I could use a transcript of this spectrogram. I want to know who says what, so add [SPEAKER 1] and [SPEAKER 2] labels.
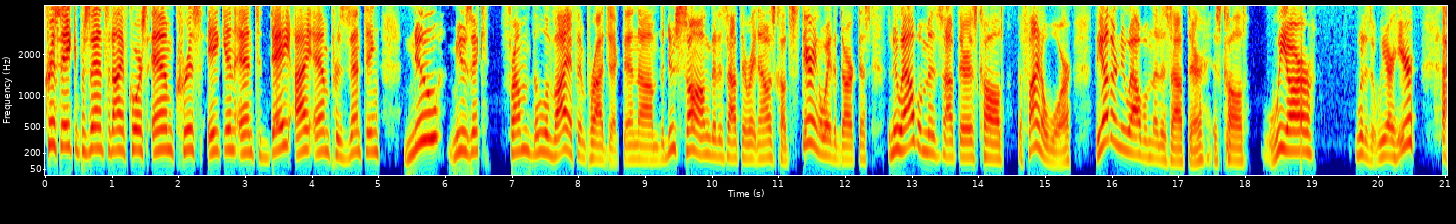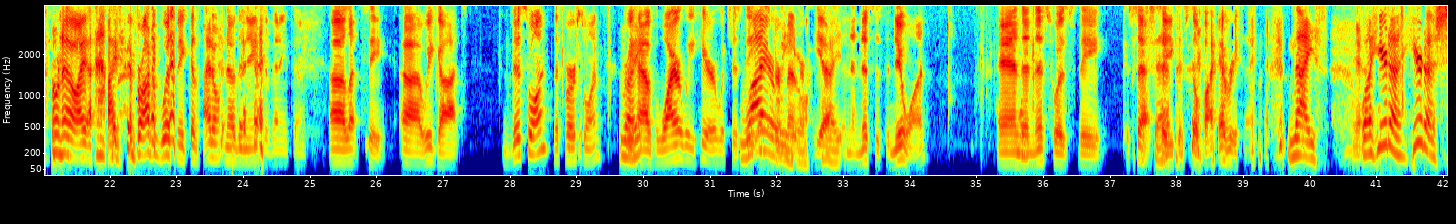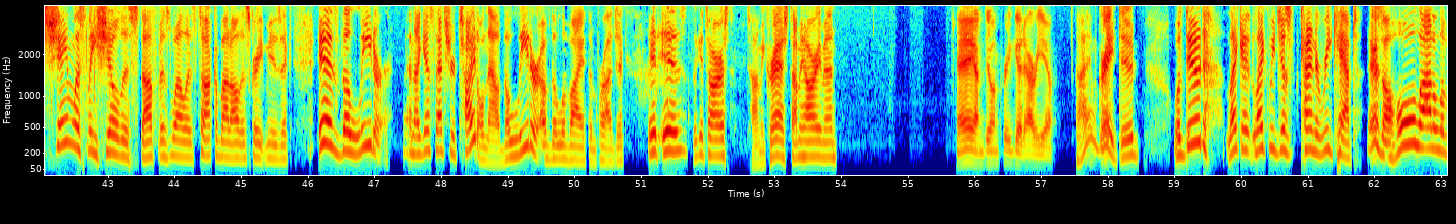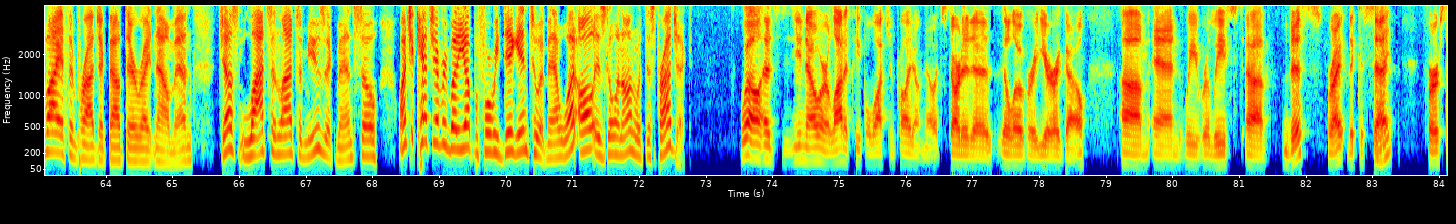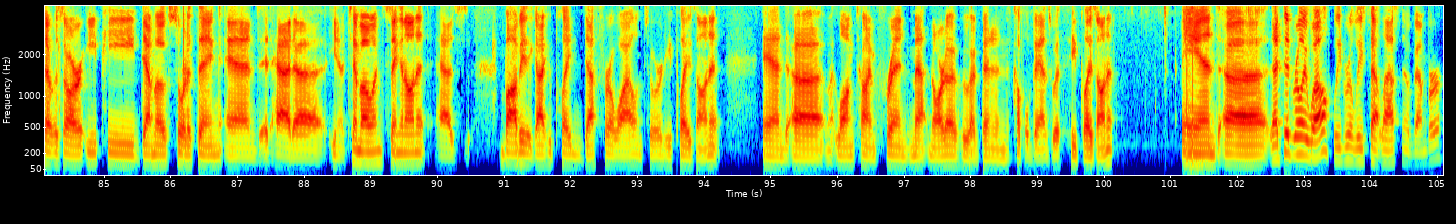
[SPEAKER 1] Chris Akin Presents, and I, of course, am Chris Akin. And today I am presenting new music from the Leviathan Project. And um, the new song that is out there right now is called Steering Away the Darkness. The new album is out there is called The Final War. The other new album that is out there is called We Are. What is it? We are here.
[SPEAKER 2] I don't know. I I brought them with me because I don't know the names of anything. Uh, let's see. Uh, we got this one, the first one.
[SPEAKER 1] Right.
[SPEAKER 2] We have "Why Are We Here," which is the
[SPEAKER 1] Why
[SPEAKER 2] instrumental. Yes,
[SPEAKER 1] Right.
[SPEAKER 2] and then this is the new one, and then this was the cassette, so you can still buy everything.
[SPEAKER 1] Nice.
[SPEAKER 2] Yeah.
[SPEAKER 1] Well, here to here to shamelessly shill this stuff as well as talk about all this great music is the leader, and I guess that's your title now, the leader of the Leviathan Project. It is the guitarist Tommy Krash. Tommy, how are you, man?
[SPEAKER 2] hey, I'm doing pretty good. How are you?
[SPEAKER 1] I'm great, dude. Well, dude, like it, like we just kind of recapped, there's a whole lot of Leviathan project out there right now, man. Just lots and lots of music, man. So why don't you catch everybody up before we dig into it, man? What all is going on with this project?
[SPEAKER 2] Well, as you know, or a lot of people watching probably don't know, it started a little over a year ago, um, and we released uh, this right, the cassette.
[SPEAKER 1] Right.
[SPEAKER 2] First, that was our EP demo sort of thing, and it had uh, you know Tim Owen singing on it. Has Bobby, the guy who played in Death for a while and toured, he plays on it, and uh, my longtime friend Matt Nardo, who I've been in a couple bands with, he plays on it and uh, that did really well. We'd released that last November,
